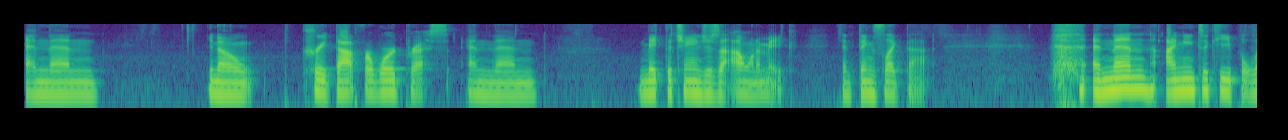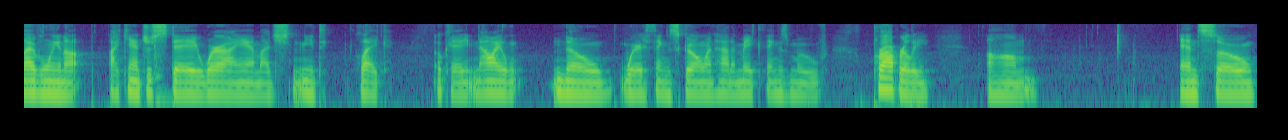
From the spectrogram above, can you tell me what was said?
and then, you know, create that for WordPress and then make the changes that I want to make and things like that. And then I need to keep leveling up. I can't just stay where I am. I just need to, like, okay, now I know where things go and how to make things move properly. Um, and so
